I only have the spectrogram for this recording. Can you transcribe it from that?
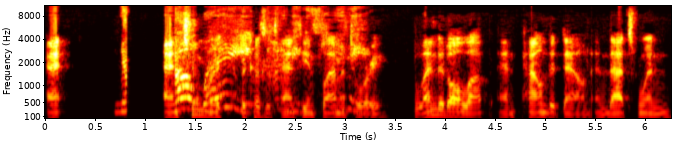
and, no, and no turmeric way. because it's anti-inflammatory blend it all up and pound it down. And that's when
